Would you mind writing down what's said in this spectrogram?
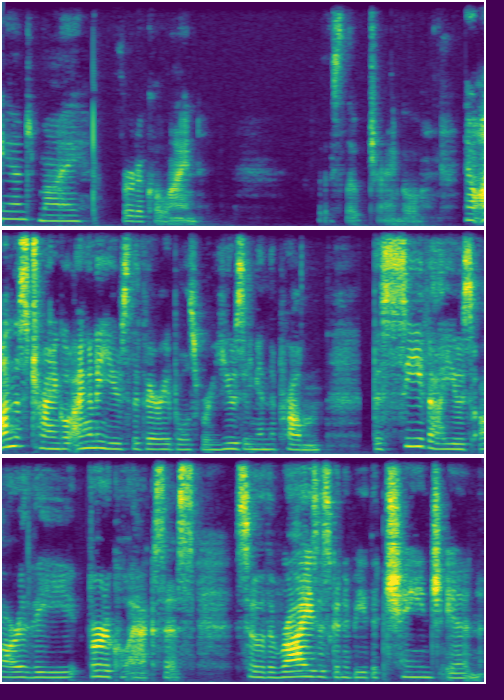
and my vertical line for the slope triangle. Now on this triangle, I'm going to use the variables we're using in the problem. The c values are the vertical axis. So the rise is going to be the change in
